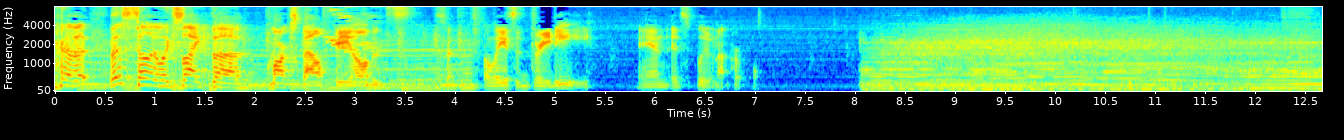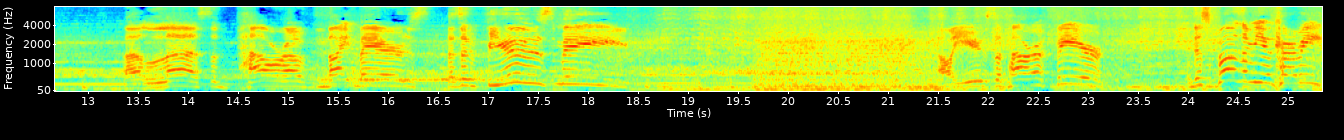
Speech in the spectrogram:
this totally looks like the Marx Battlefield. It's, it's, only it's in 3D, and it's blue, not purple. Alas, the power of nightmares has infused me! I'll use the power of fear and dispose of you, Kirby!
